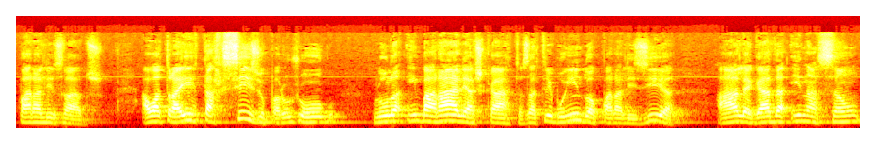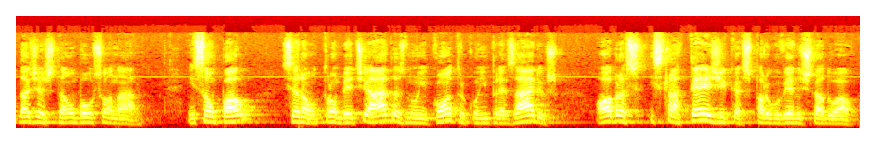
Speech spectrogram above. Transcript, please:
paralisados. Ao atrair Tarcísio para o jogo, Lula embaralha as cartas, atribuindo a paralisia à alegada inação da gestão Bolsonaro. Em São Paulo, serão trombeteadas, num encontro com empresários, obras estratégicas para o governo estadual.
